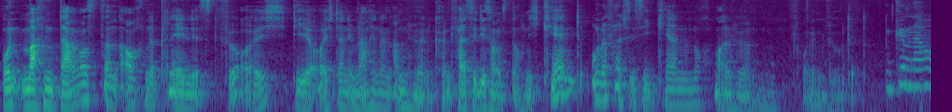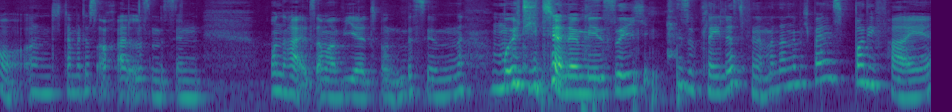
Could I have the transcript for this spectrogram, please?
Und machen daraus dann auch eine Playlist für euch, die ihr euch dann im Nachhinein anhören könnt, falls ihr die Songs noch nicht kennt oder falls ihr sie gerne nochmal hören wollen würdet. Genau, und damit das auch alles ein bisschen unterhaltsamer wird und ein bisschen Multichannel-mäßig. Diese Playlist findet man dann nämlich bei Spotify.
